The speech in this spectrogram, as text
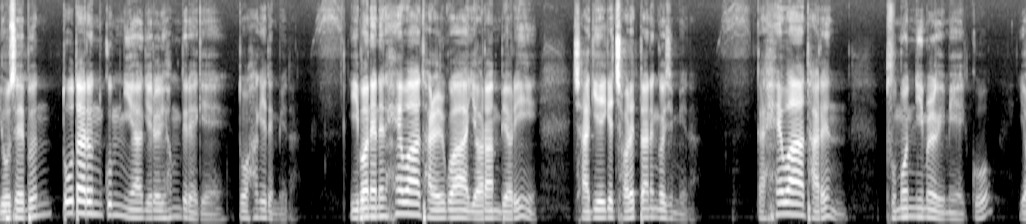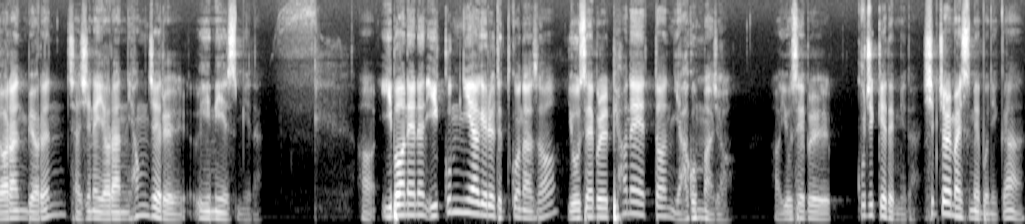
요셉은 또 다른 꿈 이야기를 형들에게 또 하게 됩니다. 이번에는 해와 달과 열한 별이 자기에게 절했다는 것입니다. 그러니까 해와 달은 부모님을 의미했고 열한 별은 자신의 열한 형제를 의미했습니다. 어, 이번에는 이 꿈 이야기를 듣고 나서 요셉을 편애했던 야곱마저 어, 요셉을 꾸짖게 됩니다. 10절 말씀해 보니까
